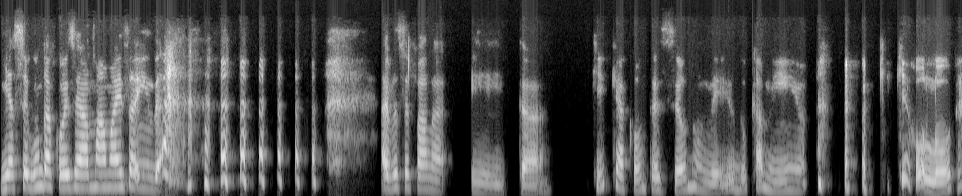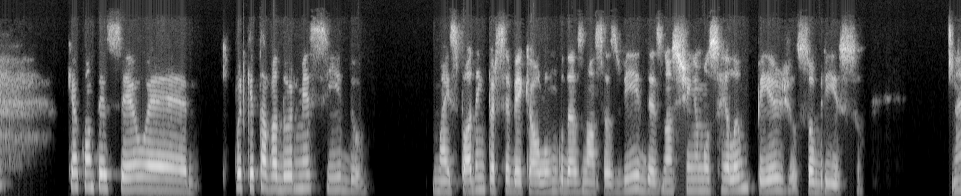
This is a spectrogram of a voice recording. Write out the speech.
E a segunda coisa é amar mais ainda. Aí você fala, eita, o que, que aconteceu no meio do caminho? O que, que rolou? O que aconteceu é porque estava adormecido, mas podem perceber que ao longo das nossas vidas nós tínhamos relampejos sobre isso. Né?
